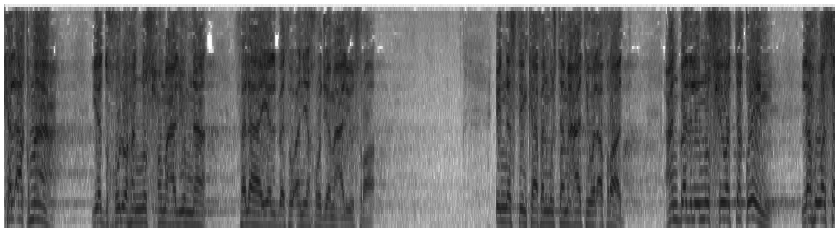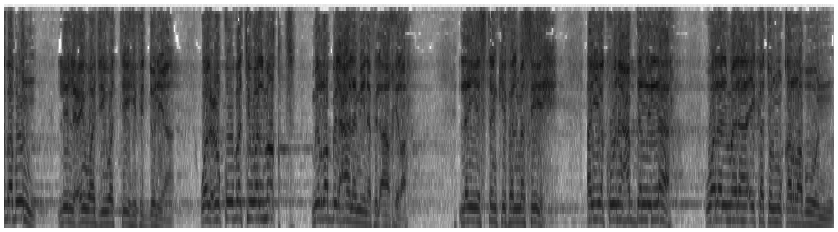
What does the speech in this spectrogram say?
كالأقماع يدخلها النصح مع اليمنى فلا يلبث أن يخرج مع اليسرى. إن استنكاف المجتمعات والأفراد عن بذل النصح والتقويم لهو سبب للعوج والتيه في الدنيا. والعقوبة والمقت من رب العالمين في الآخرة. لن يستنكف المسيح أن يكون عبدا لله ولا الملائكة المقربون.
